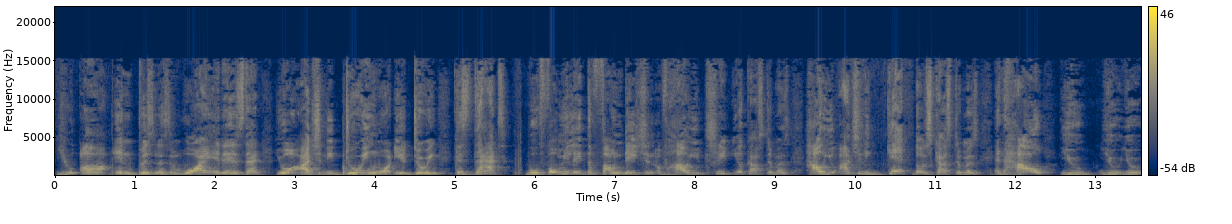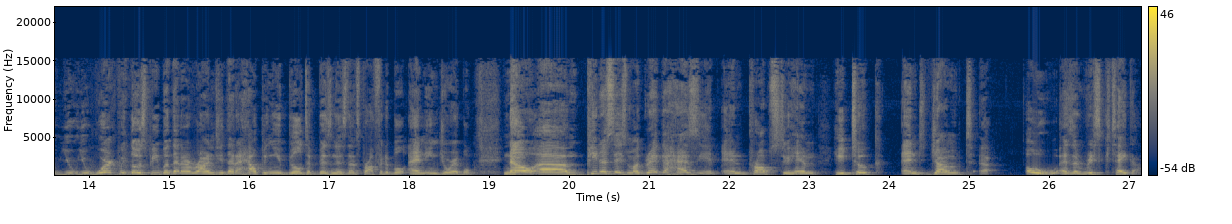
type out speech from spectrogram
you are in business and why it is that you are actually doing what you're doing. Because that will formulate the foundation of how you treat your customers, how you actually get those customers, and how you, you, you, you, you work with those people that are around you that are helping you build a business that's profitable and enjoyable. Now, um, Peter says McGregor has it, and props to him. He took and jumped. Uh, oh, as a risk taker.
